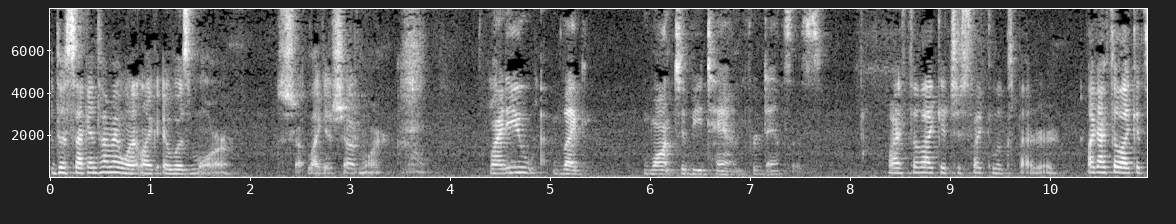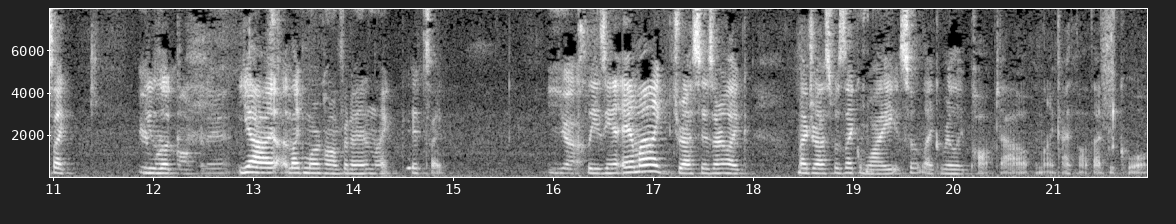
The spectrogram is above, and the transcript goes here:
the second time I went, like it was more, sho- like it showed more. Why do you like want to be tan for dances? Well, I feel like it just like looks better. Like I feel like it's like You're You more look- confident. yeah, like more confident. And, like it's like Yeah. pleasing, and my like dresses are like. My dress was like white, so it like really popped out, and like I thought that'd be cool.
